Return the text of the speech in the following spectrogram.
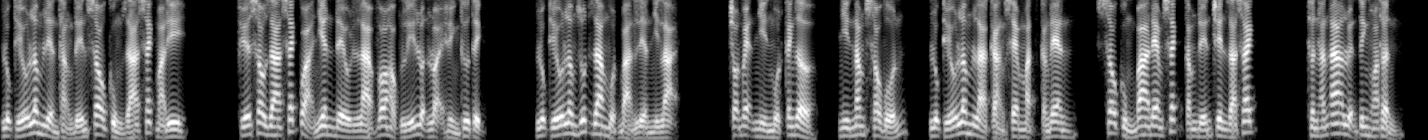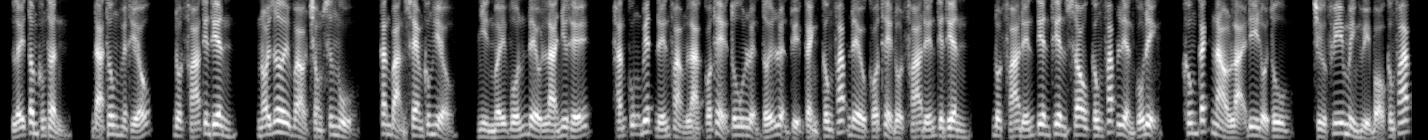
lục thiếu lâm liền thẳng đến sau cùng giá sách mà đi. Phía sau giá sách quả nhiên đều là võ học lý luận loại hình thư tịch. Lục thiếu lâm rút ra một bản liền nhìn lại. Trọn vẹn nhìn một canh giờ, nhìn năm sau vốn, lục thiếu lâm là càng xem mặt càng đen, sau cùng ba đem sách cắm đến trên giá sách. Thần hắn a luyện tinh hoa thần, lấy tâm không thần, đả thông huyệt thiếu, đột phá tiên tiên nói rơi vào trong sương mù, căn bản xem không hiểu, nhìn mấy vốn đều là như thế hắn cũng biết đến phạm là có thể tu luyện tới luyện tụy cảnh công pháp đều có thể đột phá đến tiên thiên, đột phá đến tiên thiên sau công pháp liền cố định, không cách nào lại đi đổi tu, trừ phi mình hủy bỏ công pháp,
